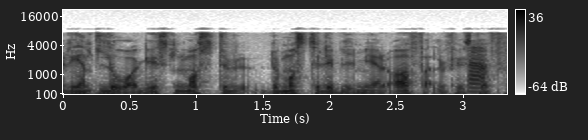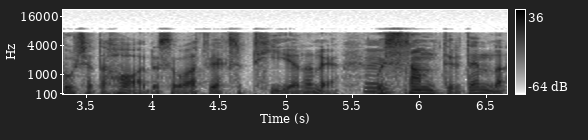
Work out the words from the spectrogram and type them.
rent logiskt måste, då måste det bli mer avfall för vi ska Ja. fortsätta ha det så, att vi accepterar det. Mm. Och samtidigt ända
